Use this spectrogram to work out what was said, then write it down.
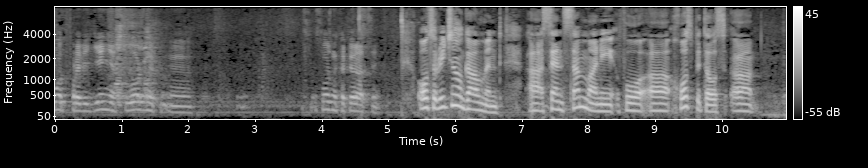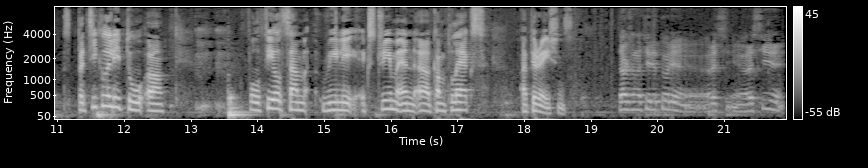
под проведение сложных, э, сложных операций. Also, regional government uh, sends some money for uh, hospitals, uh, particularly to uh, fulfill some really extreme and uh, complex operations. Также на территории э, Росси- России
